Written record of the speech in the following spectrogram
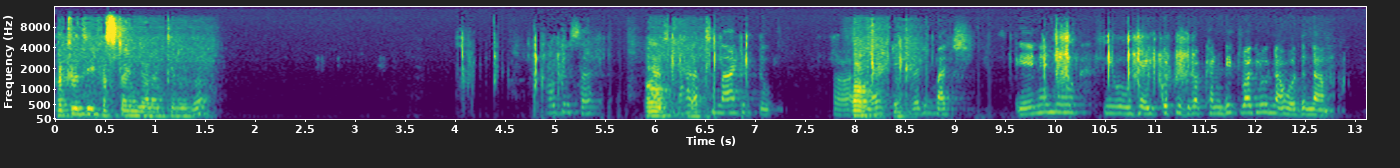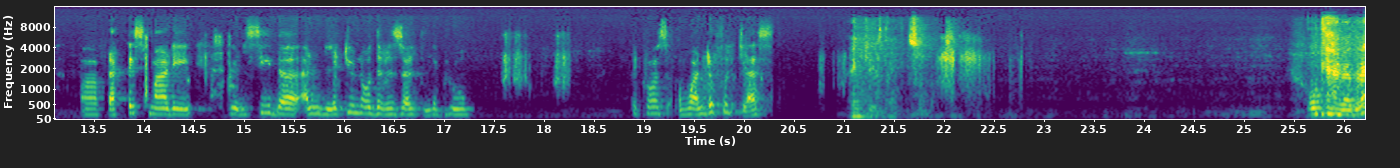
ಪ್ರಕೃತಿ ಫಸ್ಟ್ ಟೈಮ್ ಜಾಯ್ನ್ ಆಗ್ತಿರೋದು? ಹೌದು ಸರ್. ಬಹಳ ಚೆನ್ನಾಗಿತ್ತು. ವೆರಿ ಮಚ್ ಏನೇನು ನೀವು ಹೇಳ್ಕೊಟ್ಟಿದ್ರೋ ಖಂಡಿತವಾಗ್ಲೂ ನಾವು ಅದನ್ನ ಪ್ರಾಕ್ಟೀಸ್ ಮಾಡಿ will see the and let you know the result in the group ಇಟ್ ವಾಸ್ ವಂಡರ್ಫುಲ್ ಕ್ಲಾಸ್ ಥ್ಯಾಂಕ್ ಯು ಥ್ಯಾಂಕ್ ಯು ಸೊ ಮಚ್ ಓಕೆ ಹಾಗಾದ್ರೆ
